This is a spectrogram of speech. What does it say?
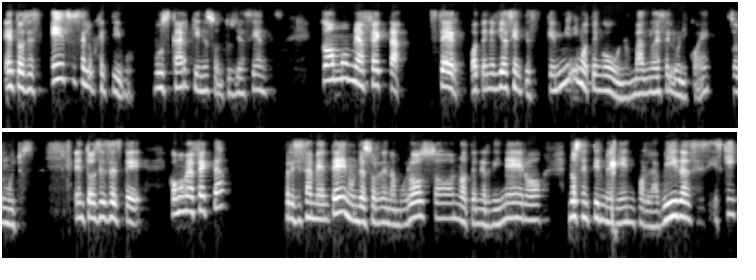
Entonces, eso es el objetivo, buscar quiénes son tus yacientes. ¿Cómo me afecta ser o tener yacientes? Que mínimo tengo uno, más no es el único, ¿eh? son muchos. Entonces, este, ¿cómo me afecta? Precisamente en un desorden amoroso, no tener dinero, no sentirme bien por la vida. Es, es que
